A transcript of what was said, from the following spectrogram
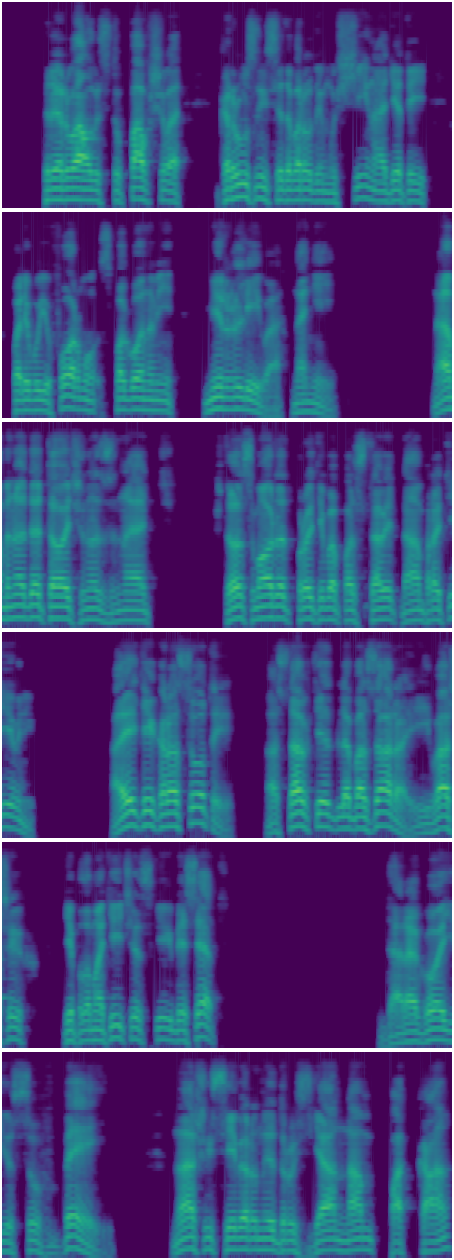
— прервал выступавшего грузный седобородый мужчина, одетый в полевую форму с погонами мирлива на ней. Нам надо точно знать, что сможет противопоставить нам противник. А эти красоты оставьте для базара и ваших дипломатических бесед. Дорогой Юсуф Бей, наши северные друзья нам пока,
